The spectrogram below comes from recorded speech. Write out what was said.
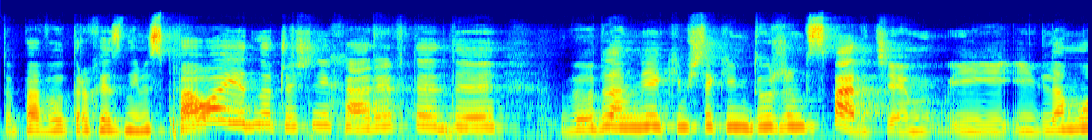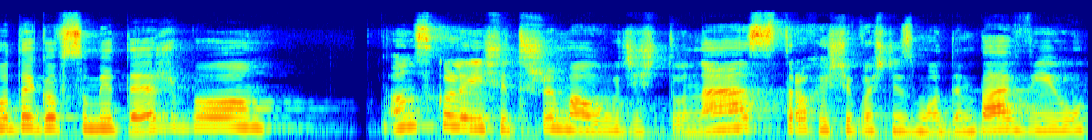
to Paweł trochę z nim spał, a jednocześnie Harry wtedy był dla mnie jakimś takim dużym wsparciem i, i dla młodego w sumie też, bo on z kolei się trzymał gdzieś tu nas, trochę się właśnie z młodym bawił.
